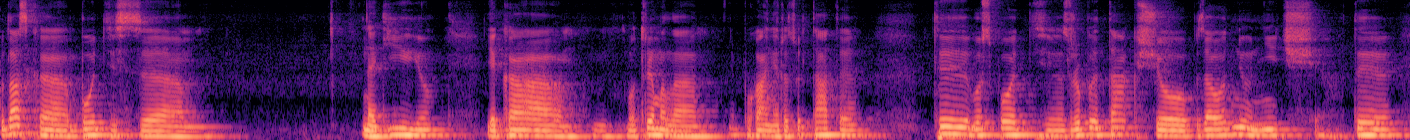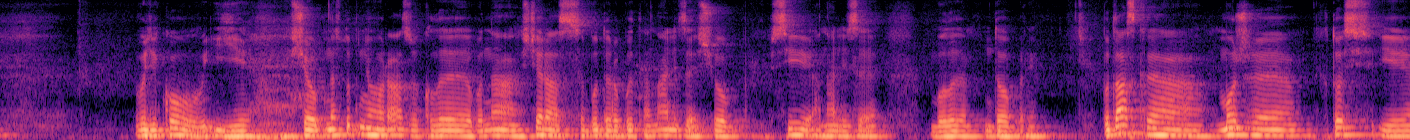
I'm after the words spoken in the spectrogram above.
Будь ласка, будь з е, надією, яка отримала погані результати. Ти, Господь, зроби так, щоб за одну ніч ти виліковував її, щоб наступного разу, коли вона ще раз буде робити аналізи, щоб всі аналізи були добрі. Будь ласка, може хтось і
